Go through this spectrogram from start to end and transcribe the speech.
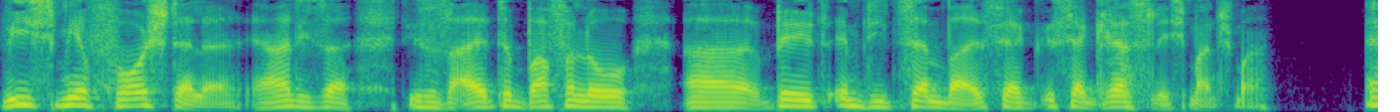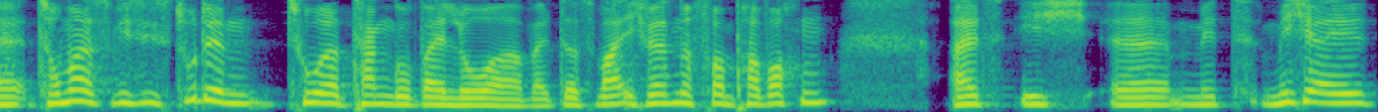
wie ich es mir vorstelle. Ja, dieser, dieses alte Buffalo-Bild äh, im Dezember ist ja, ist ja grässlich manchmal. Äh, Thomas, wie siehst du denn Tour Tango Bailoa? Weil das war, ich weiß noch, vor ein paar Wochen, als ich äh, mit Michael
